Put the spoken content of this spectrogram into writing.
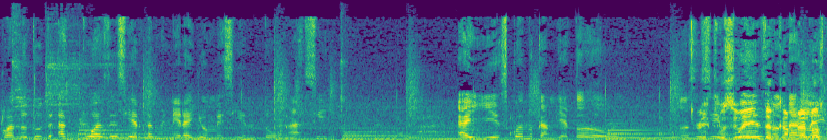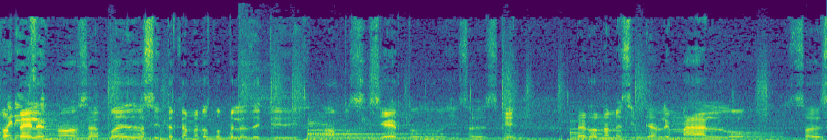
cuando tú actúas de cierta manera, yo me siento así. Ahí es cuando cambia todo. No sé si Inclusive notar la los diferencia. papeles, ¿no? O sea, puedes intercambiar los papeles de que dices, no, pues sí es cierto, oye, ¿sabes qué? Perdóname si te hablé mal o, ¿sabes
